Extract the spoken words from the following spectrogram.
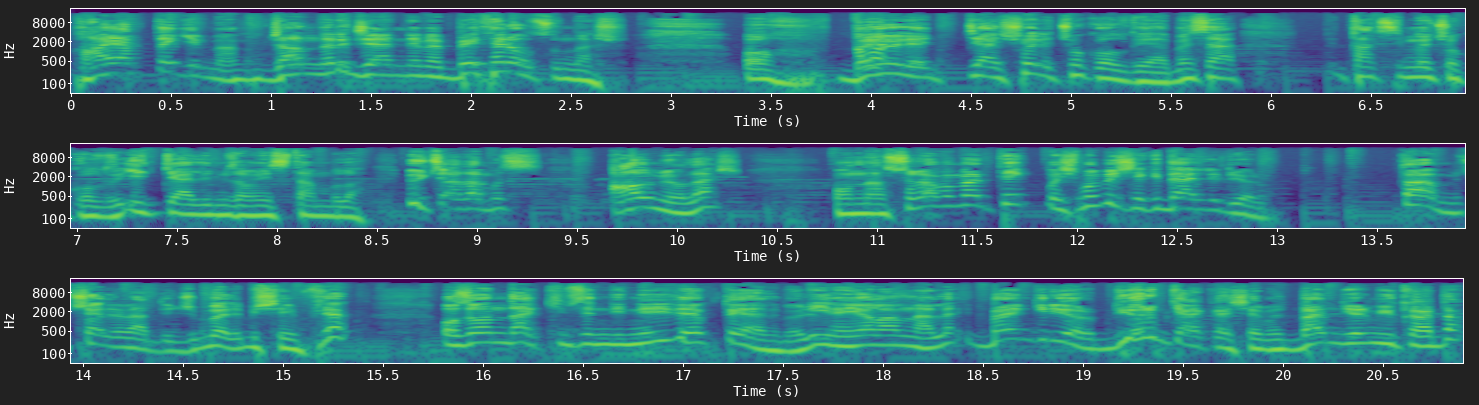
Hayatta girmem. Canları cehenneme. Beter olsunlar. Oh ben öyle ya şöyle çok oldu ya. Mesela Taksim'de çok oldu. İlk geldiğim zaman İstanbul'a. Üç adamız almıyorlar. Ondan sonra ama ben tek başıma bir şekilde hallediyorum. Tamam mı? Şöyle radyocu böyle bir şey filan. O zaman da kimsenin dinlediği de yoktu yani böyle yine yalanlarla. Ben giriyorum. Diyorum ki arkadaşlarıma ben diyorum yukarıdan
